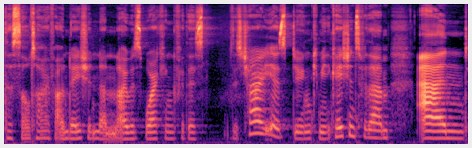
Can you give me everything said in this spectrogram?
the Saltire Foundation, and I was working for this this charity, I was doing communications for them, and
